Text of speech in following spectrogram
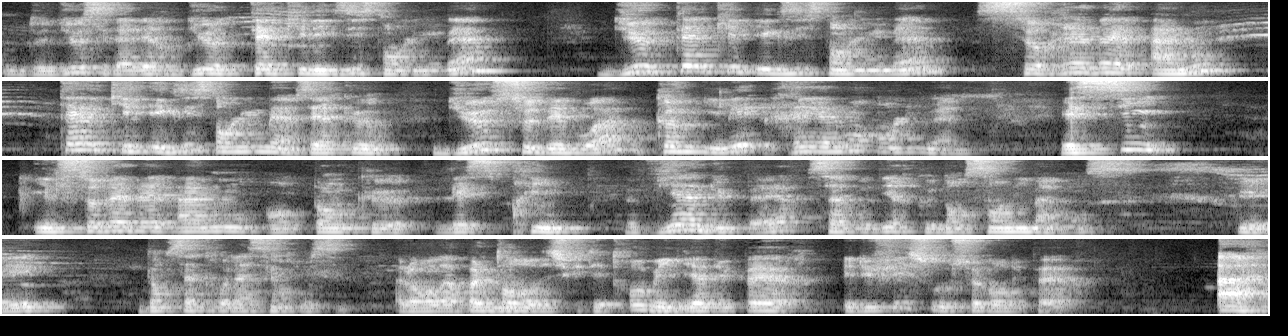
de Dieu, c'est-à-dire Dieu tel qu'il existe en lui-même, Dieu tel qu'il existe en lui-même se révèle à nous tel qu'il existe en lui-même. C'est-à-dire que Dieu se dévoile comme il est réellement en lui-même. Et si il se révèle à nous en tant que l'Esprit vient du Père, ça veut dire que dans son immanence, il est dans cette relation aussi. Alors on n'a pas le temps d'en discuter trop, mais il vient du Père et du Fils ou seulement du Père? Ah,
